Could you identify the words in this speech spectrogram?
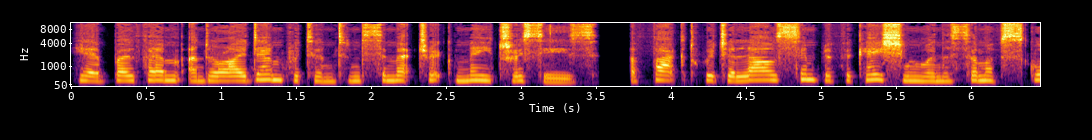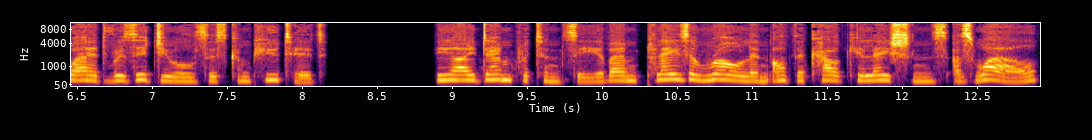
Here both M and are idempotent and symmetric matrices, a fact which allows simplification when the sum of squared residuals is computed. The idempotency of M plays a role in other calculations as well,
